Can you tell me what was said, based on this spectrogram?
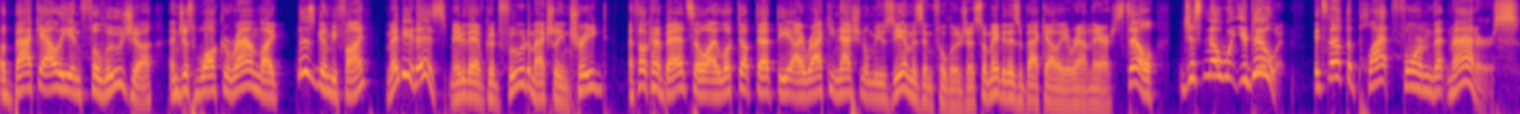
a back alley in Fallujah and just walk around like, this is going to be fine. Maybe it is. Maybe they have good food. I'm actually intrigued. I felt kind of bad, so I looked up that the Iraqi National Museum is in Fallujah, so maybe there's a back alley around there. Still, just know what you're doing. It's not the platform that matters.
